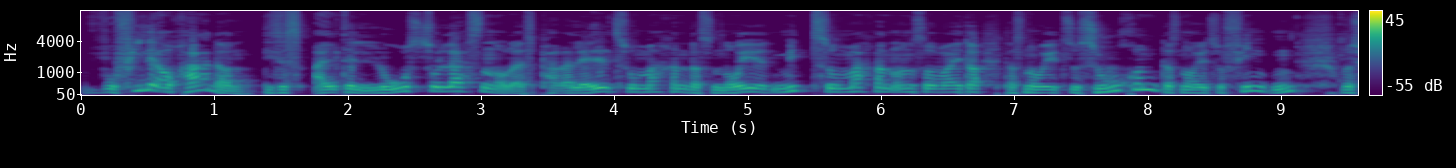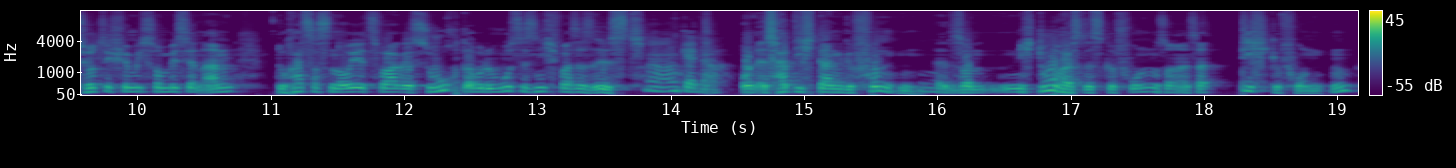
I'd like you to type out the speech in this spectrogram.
wo viele auch hadern, dieses Alte loszulassen oder es parallel zu machen, das Neue mitzumachen und so weiter, das Neue zu suchen, das Neue zu finden. Und das hört sich für mich so ein bisschen an, du hast das Neue zwar gesucht, aber du wusstest nicht, was es ist. Mhm, genau. Und es hat dich dann gefunden. Mhm. Also nicht du hast es gefunden, sondern es hat dich gefunden.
